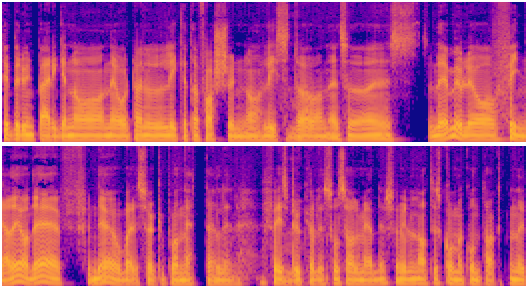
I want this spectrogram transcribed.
type rundt Bergen og nedover til like til Farsund og Lista. Og det, så, så det er mulig å finne det, og det, er- det er jo bare å søke på nett eller Facebook eller sosiale medier, så vil en alltids komme i kontakt med noen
